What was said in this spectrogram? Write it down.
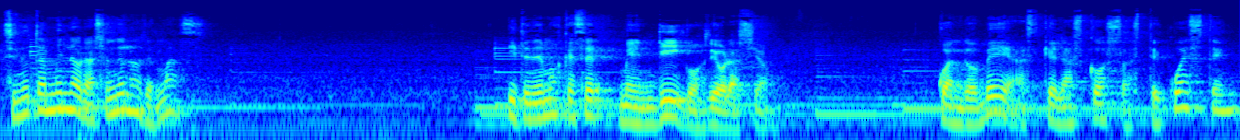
sino también la oración de los demás. Y tenemos que ser mendigos de oración. Cuando veas que las cosas te cuesten,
